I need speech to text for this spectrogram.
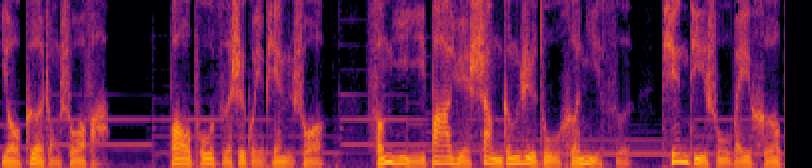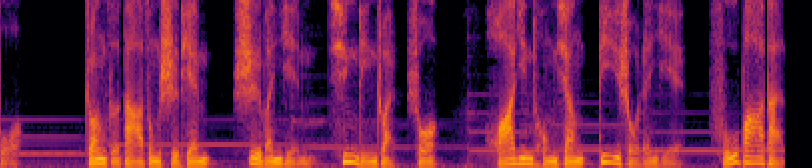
有各种说法。《抱朴子氏鬼篇》说，冯夷以八月上庚日渡河溺死。天地属为河伯，庄子大宗师篇释文隐清灵传说，华阴同乡第一手人也，伏八旦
